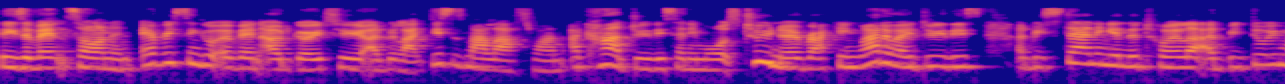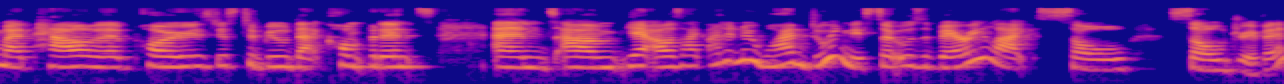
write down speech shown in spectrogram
these events on, and every single event I would go to, I'd be like, this is my last one. I can't do this anymore. It's too nerve wracking. Why do I do this? I'd be standing in the toilet. I'd be doing my power pose just to build that confidence. And um, yeah, I was like, I don't know why I'm doing this. So it was very like soul soul driven.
